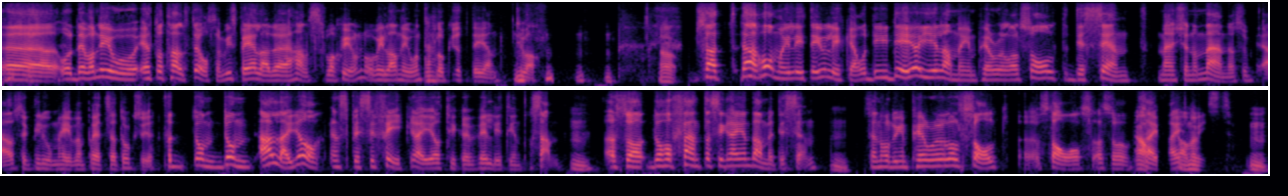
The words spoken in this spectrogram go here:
Eh, och det var nog ett och ett halvt år sedan vi spelade hans version och vi lär nog inte plocka upp det igen tyvärr. Ja. Så att där har man ju lite olika och det är ju det jag gillar med Imperial Assault, Descent, Mansion of Madness och alltså Gloomhaven på ett sätt också. För de, de alla gör en specifik grej jag tycker är väldigt intressant. Mm. Alltså du har fantasy-grejen där med Descent. Mm. Sen har du Imperial Assault, eh, Star Wars, alltså Ja, sci-fi. ja men visst. Mm.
